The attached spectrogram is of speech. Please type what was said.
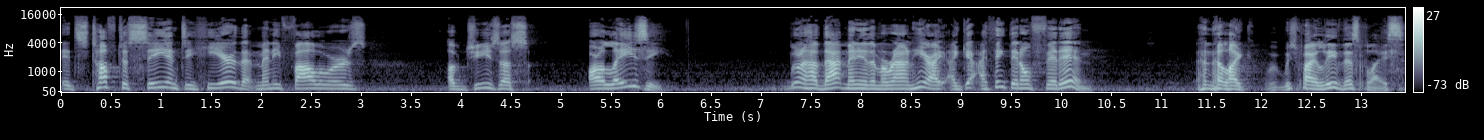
it's tough to see and to hear that many followers of Jesus are lazy. We don't have that many of them around here. I, I, get, I think they don't fit in. And they're like, we should probably leave this place.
